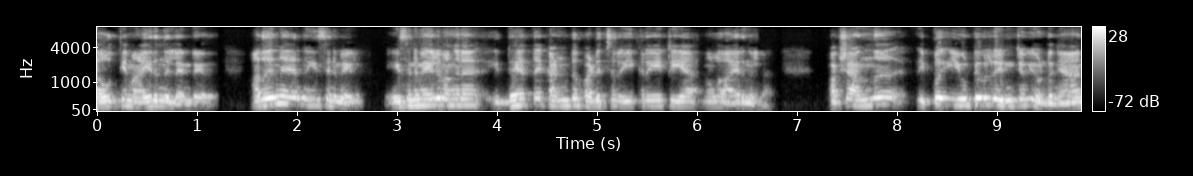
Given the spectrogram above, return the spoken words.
ദൗത്യമായിരുന്നില്ല എന്റേത്. അത് തന്നെയായിരുന്നു ഈ സിനിമയിലും ഈ സിനിമയിലും അങ്ങനെ ഇദ്ദേഹത്തെ കണ്ടു പഠിച്ച് റീക്രിയേറ്റ് ചെയ്യുക എന്നുള്ളതായിരുന്നില്ല പക്ഷെ അന്ന് ഇപ്പൊ യൂട്യൂബിൽ ഒരു ഇന്റർവ്യൂ ഉണ്ട്. ഞാൻ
